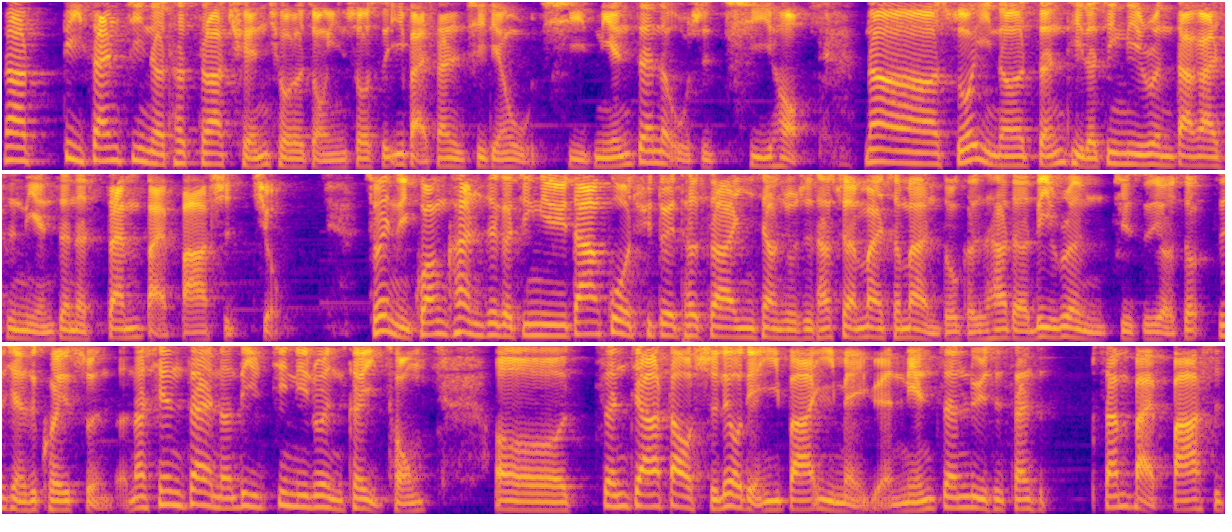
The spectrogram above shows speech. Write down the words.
那第三季呢，特斯拉全球的总营收是一百三十七点五七，年增了五十七哈。那所以呢，整体的净利润大概是年增了三百八十九。所以你光看这个净利率，大家过去对特斯拉印象就是，它虽然卖车卖很多，可是它的利润其实有时候之前是亏损的。那现在呢，利净利润可以从呃增加到十六点一八亿美元，年增率是三十。三百八十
